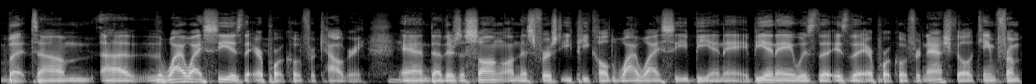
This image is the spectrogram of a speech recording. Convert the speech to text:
But um, uh, the YYC is the airport code for Calgary, and uh, there's a song on this first EP called YYC BNA. BNA was the is the airport code for Nashville. It came from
